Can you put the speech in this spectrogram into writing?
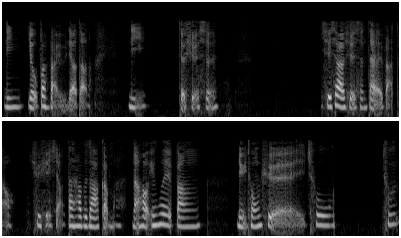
你有办法预料到你的学生，学校的学生带了一把刀去学校，但他不知道干嘛。然后因为帮女同学出出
